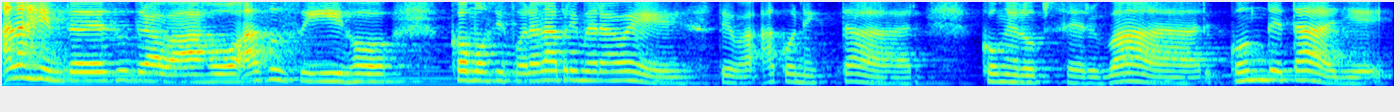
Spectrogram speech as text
a la gente de su trabajo, a sus hijos, como si fuera la primera vez, te va a conectar con el observar con detalle,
